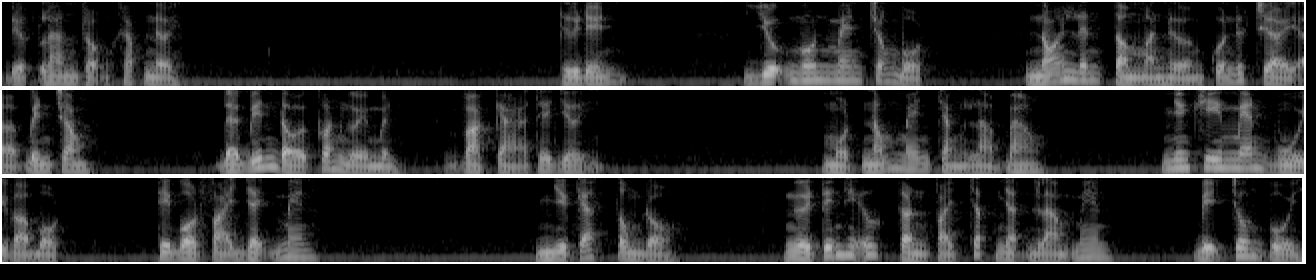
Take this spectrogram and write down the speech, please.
được lan rộng khắp nơi. Thứ đến, dụ ngôn men trong bột, nói lên tầm ảnh hưởng của nước trời ở bên trong, để biến đổi con người mình và cả thế giới. Một nắm men chẳng là bao, nhưng khi men vùi vào bột, thì bột phải dậy men. Như các tông đồ, người tín hữu cần phải chấp nhận là men bị chôn vùi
